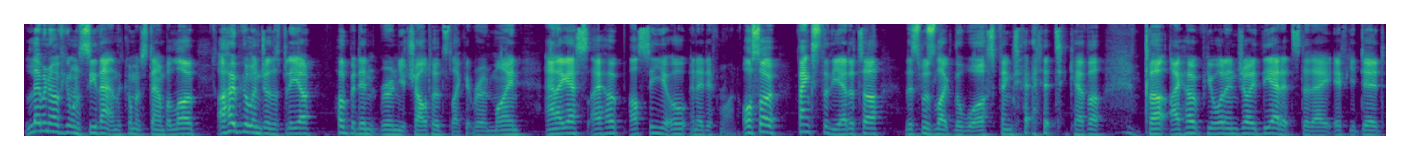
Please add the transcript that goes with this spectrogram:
Let me know if you want to see that in the comments down below. I hope you'll enjoy this video. Hope it didn't ruin your childhoods like it ruined mine. And I guess I hope I'll see you all in a different one. Also, thanks to the editor. This was like the worst thing to edit together. But I hope you all enjoyed the edits today. If you did,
